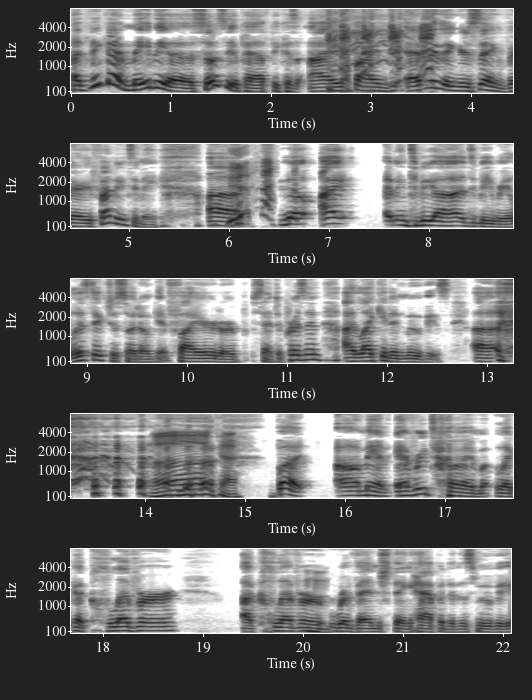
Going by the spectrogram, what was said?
I think I may be a sociopath because I find everything you're saying very funny to me. Uh, no, I. I mean, to be uh, to be realistic, just so I don't get fired or sent to prison, I like it in movies. Uh, Uh, okay. but oh man, every time like a clever, a clever Mhm. revenge thing happened in this movie,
